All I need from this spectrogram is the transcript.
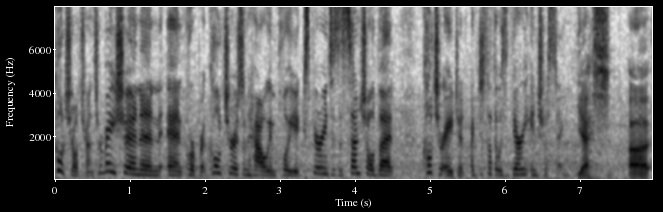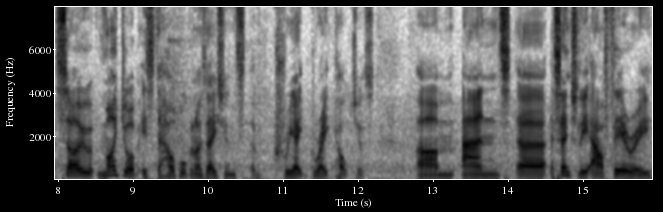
cultural transformation and, and corporate cultures and how employee experience is essential, but culture agent, I just thought that was very interesting. Yes. Uh, so my job is to help organizations uh, create great cultures. Um, and uh, essentially our theory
